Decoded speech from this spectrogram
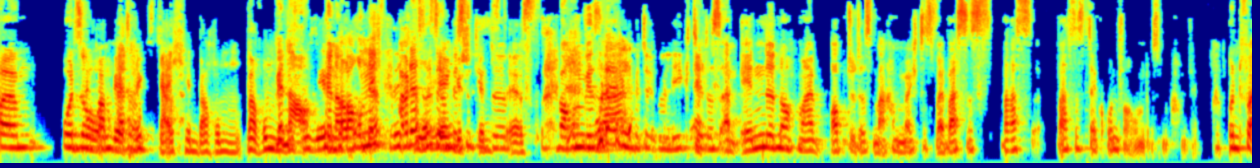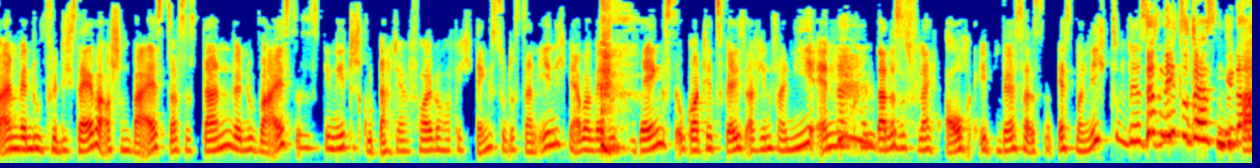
Ähm, und so. Kommen wir also, direkt gleich hin, warum, warum wir genau, das sehen, genau, warum, nicht. nicht. Aber das ist so ein bisschen diese, ist. warum wir Oder sagen, bitte überleg dir das am Ende nochmal, ob du das machen möchtest, weil was ist, was, was ist der Grund, warum du das machen willst? Und vor allem, wenn du für dich selber auch schon weißt, dass es dann, wenn du weißt, dass es genetisch gut, nach der Folge hoffe ich, denkst du das dann eh nicht mehr, aber wenn du denkst, oh Gott, jetzt werde ich es auf jeden Fall nie ändern können, dann ist es vielleicht auch eben besser, es erstmal nicht zu wissen. Das nicht zu testen, genau.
